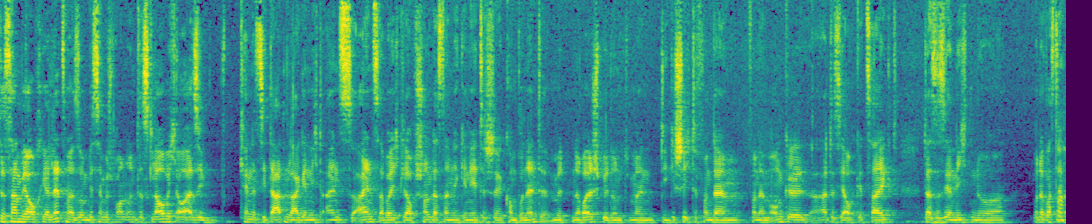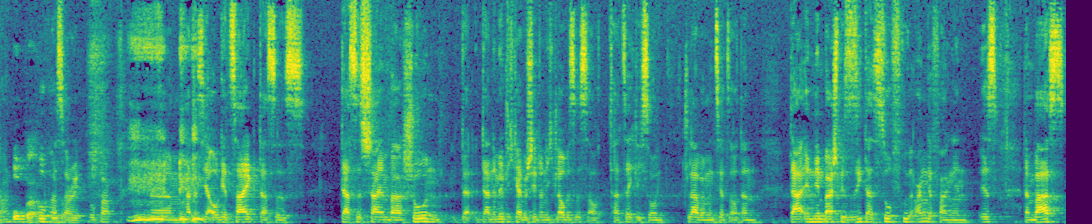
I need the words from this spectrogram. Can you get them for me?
Das haben wir auch ja letztes Mal so ein bisschen besprochen und das glaube ich auch, also ich kenne jetzt die Datenlage nicht eins zu eins, aber ich glaube schon, dass da eine genetische Komponente mit eine Rolle spielt und ich meine, die Geschichte von deinem, von deinem Onkel hat es ja auch gezeigt, dass es ja nicht nur, oder was dein Onkel? Opa. Opa, sorry, Opa, ähm, hat es ja auch gezeigt, dass es, dass es scheinbar schon da, da eine Möglichkeit besteht und ich glaube, es ist auch tatsächlich so und klar, wenn man es jetzt auch dann da in dem Beispiel so sieht, dass es so früh angefangen ist, dann war es,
